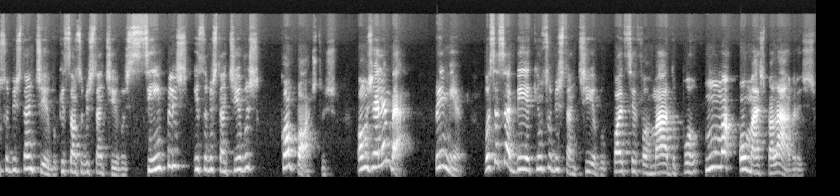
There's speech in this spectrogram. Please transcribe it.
substantivo, que são substantivos simples e substantivos compostos. Vamos relembrar. Primeiro, você sabia que um substantivo pode ser formado por uma ou mais palavras?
